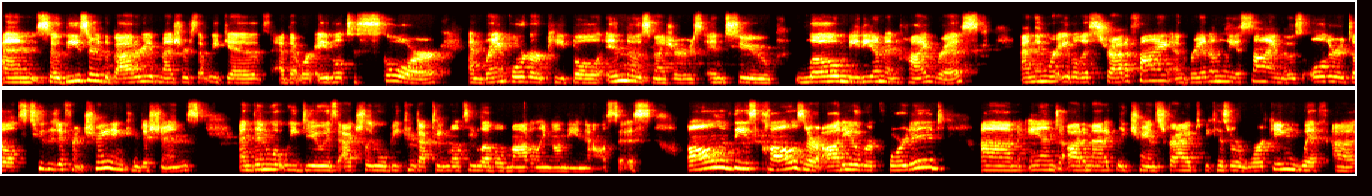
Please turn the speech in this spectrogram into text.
And so these are the battery of measures that we give and that we're able to score and rank order people in those measures into low, medium, and high risk. And then we're able to stratify and randomly assign those older adults to the different training conditions. And then what we do is actually we'll be conducting multi-level modeling on the analysis. All of these calls are audio recorded um, and automatically transcribed because we're working with a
